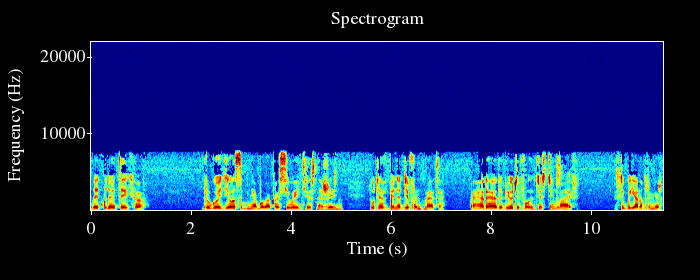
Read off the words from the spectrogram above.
Where could I take her? Другое дело, если бы у меня была красивая и интересная жизнь. It would have been a different matter. If I had had a beautiful, interesting life. Если бы я, например,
